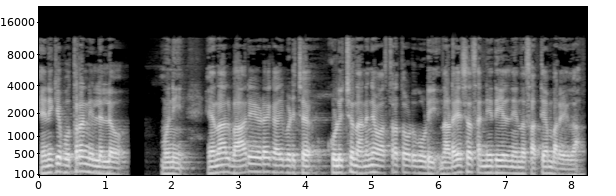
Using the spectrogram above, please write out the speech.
എനിക്ക് പുത്രനില്ലല്ലോ മുനി. എന്നാൽ ഭാര്യയുടെ കൈപിടിച്ച് കുളിച്ചു നനഞ്ഞ വസ്ത്രത്തോടുകൂടി നടേശ സന്നിധിയിൽ നിന്ന് സത്യം പറയുക.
